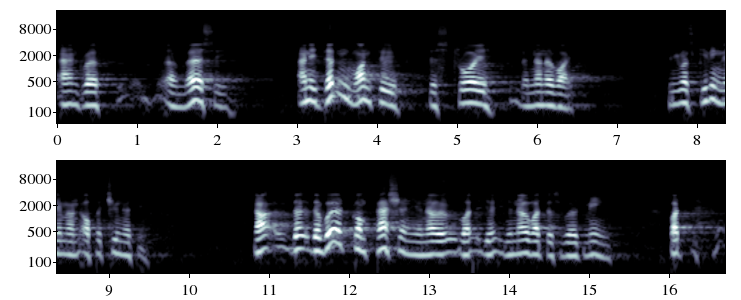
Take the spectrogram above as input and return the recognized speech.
and with uh, mercy, and he didn't want to destroy the Ninevites. He was giving them an opportunity. Now, the, the word compassion, you know, what, you, you know what this word means. But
